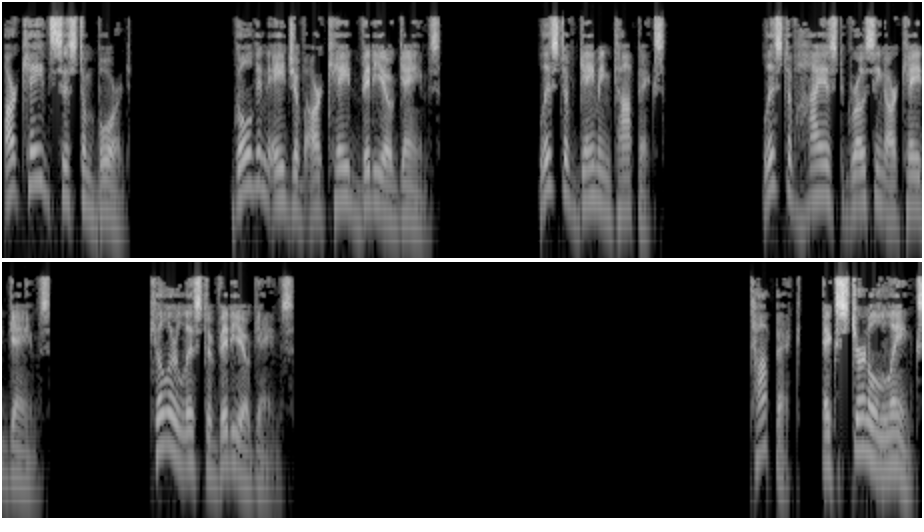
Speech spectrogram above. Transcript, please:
Arcade System Board. Golden Age of Arcade Video Games. List of gaming topics. List of highest grossing arcade games. Killer list of video games. External links.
